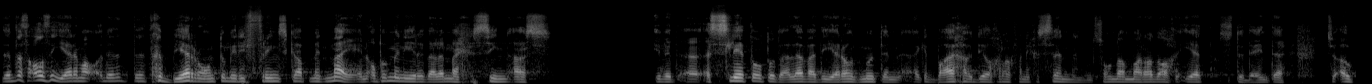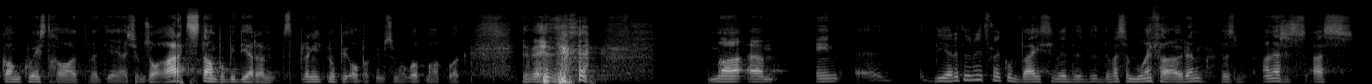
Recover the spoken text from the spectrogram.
dit was al se Here, maar dit dit gebeur rondom hierdie vriendskap met my. En op 'n manier het hulle my gesien as jy weet 'n sleutel tot hulle wat die Here ontmoet. En ek het baie gou deel geraak van die gesin en Sondag daar geëet as studente. So ou conquest gehad wat jy as jy hom so hard stamp op die deur dan spring die knoppie op. Ek moet sommer oopmaak ook. Jy weet. Maar ehm um, en uh, die Here het net vir my kom wys jy weet dit was 'n mooi verhouding. Dit was anders as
